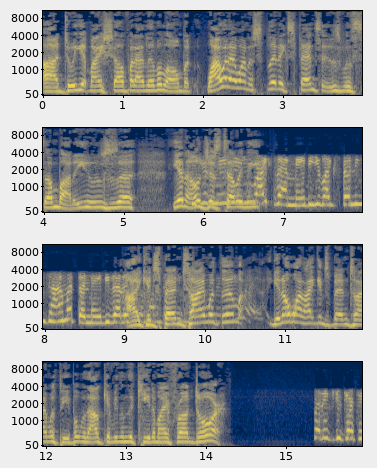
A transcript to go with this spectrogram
uh, doing it myself when I live alone. But why would I want to split expenses with somebody who's, uh, you know, Because just maybe telling you me... like them. Maybe you like spending time with them. Maybe that is I can spend time with them. You know what? I can spend time with people without giving them the key to my front door. But if you get to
